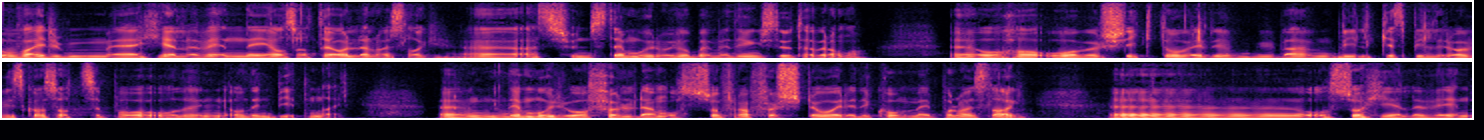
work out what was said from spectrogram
og være med hele veien ned altså, til alle landslag. Eh, Jeg syns det er moro å jobbe med de yngste utøverne òg. Og ha oversikt over hvem, hvilke spillere vi skal satse på, og den, og den biten der. Eh, Det er moro å følge dem også fra første året de kommer på landslag. Eh, også hele veien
